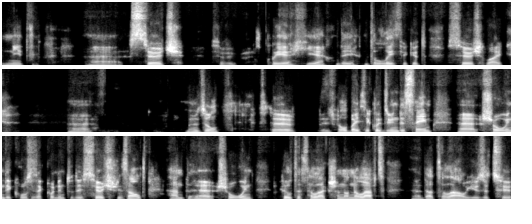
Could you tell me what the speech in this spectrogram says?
needs. search so it's clear here the, the you could search like uh, Moodle. So it will basically doing the same, uh, showing the courses according to the search result and uh, showing filter selection on the left uh, that allow user to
